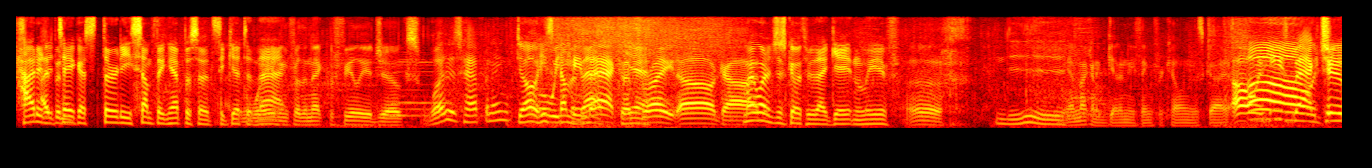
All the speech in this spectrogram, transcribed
How did I've it take us 30 something episodes to get to waiting that? for the necrophilia jokes. What is happening? Oh, he's we coming came back. That's Yeah. right. Oh god. Might want to just go through that gate and leave. Ugh. Yeah, I'm not gonna get anything for killing this guy. Oh, and he's back too.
